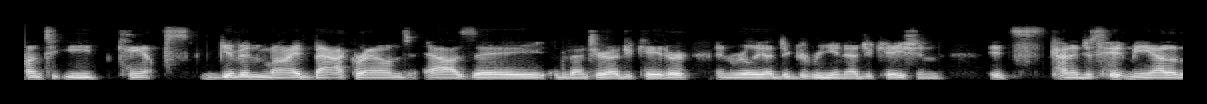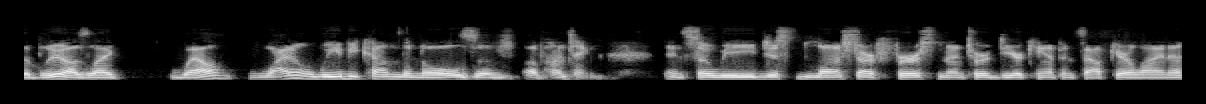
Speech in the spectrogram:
hunt to eat camps. Given my background as a adventure educator and really a degree in education it's kind of just hit me out of the blue. I was like well why don't we become the NOLS of of hunting and so we just launched our first mentor deer camp in South Carolina.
